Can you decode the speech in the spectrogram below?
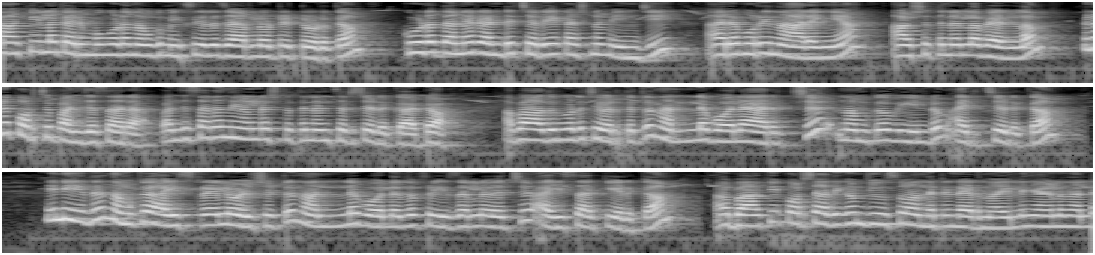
ബാക്കിയുള്ള കരിമ്പും കൂടെ നമുക്ക് മിക്സിയുടെ ജാറിലോട്ട് ഇട്ട് കൊടുക്കാം. കൂടെ തന്നെ രണ്ട് ചെറിയ കഷ്ണം ഇഞ്ചി അരമുറി നാരങ്ങ ആവശ്യത്തിനുള്ള വെള്ളം പിന്നെ കുറച്ച് പഞ്ചസാര. പഞ്ചസാര നിങ്ങളുടെ ഇഷ്ടത്തിനനുസരിച്ച് എടുക്കാം കേട്ടോ. അപ്പോൾ അതും കൂടെ ചേർത്തിട്ട് നല്ലപോലെ അരച്ച് നമുക്ക് വീണ്ടും അരിച്ചെടുക്കാം. ഇനി ഇത് നമുക്ക് ഐസ് ട്രേയിൽ ഒഴിച്ചിട്ട് നല്ലപോലെ ഒന്ന് ഫ്രീസറിൽ വെച്ച് ഐസാക്കി എടുക്കാം. ബാക്കി കുറച്ചധികം ജ്യൂസ് വന്നിട്ടുണ്ടായിരുന്നു. അതിൽ ഞങ്ങൾ നല്ല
